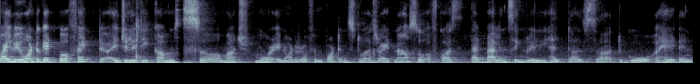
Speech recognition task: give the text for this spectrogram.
while we want to get perfect, uh, agility comes uh, much more in order of importance to us right now. So, of course, that balancing really helped us uh, to go ahead and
